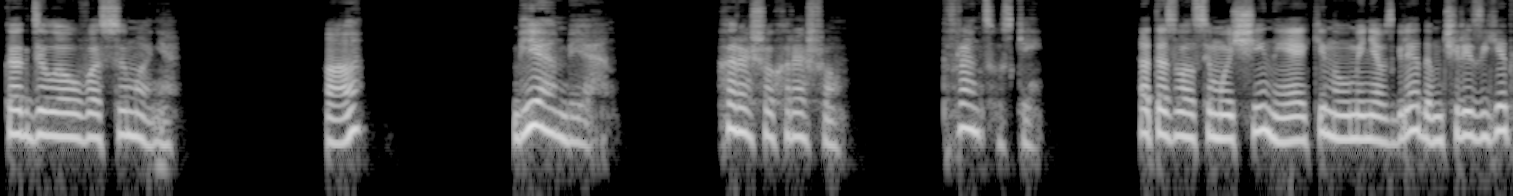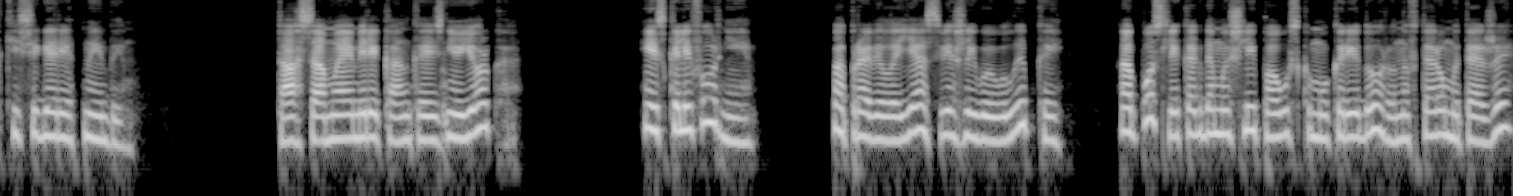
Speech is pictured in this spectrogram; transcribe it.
«Как дела у вас с Имани?» «А?» «Bien, bien». «Хорошо, хорошо. Французский». Отозвался мужчина и окинул меня взглядом через едкий сигаретный дым. «Та самая американка из Нью-Йорка?» Из Калифорнии, поправила я с вежливой улыбкой, а после, когда мы шли по узкому коридору на втором этаже,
